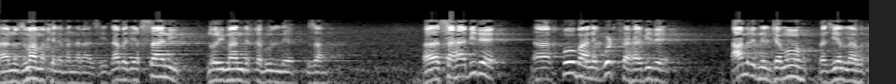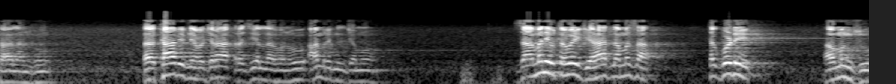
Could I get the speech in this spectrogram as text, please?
نو زما مخه له باندې راځي دا به احسانی نور ایمان دې قبول لې ځه صحابي دې خپو باندې ګډ صحابي دې عمرو بن الجموح رضی الله تعالی عنہ کعب ابن عجرا رضی الله عنه عمرو ابن الجموع ځامن یو ته وای jihad لمزه ته ګړې او منځو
